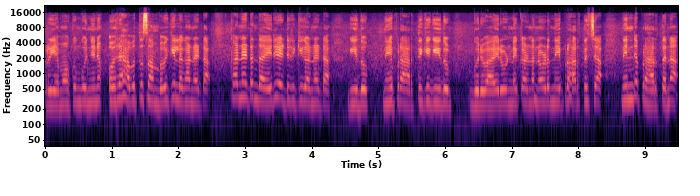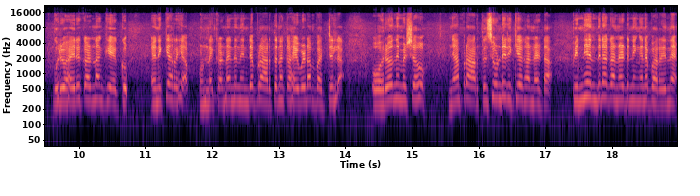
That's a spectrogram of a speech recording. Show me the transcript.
പ്രിയമോക്കും കുഞ്ഞിനും ഒരാപത്ത് സംഭവിക്കില്ല കണ്ണേട്ട. കണ്ണേട്ടൻ ധൈര്യമായിട്ടിരിക്കുക കണ്ണേട്ട. ഗീതു നീ പ്രാർത്ഥിക്കുക ഗീതു. ഗുരുവായൂർ ഉണ്ണിക്കണ്ണനോട് നീ പ്രാർത്ഥിച്ച നിന്റെ പ്രാർത്ഥന ഗുരുവായൂർ കണ്ണൻ കേൾക്കും. എനിക്കറിയാം ഉണ്ണിക്കണ്ണന് നിന്റെ പ്രാർത്ഥന കൈവിടാൻ പറ്റില്ല. ഓരോ നിമിഷവും ഞാൻ പ്രാർത്ഥിച്ചുകൊണ്ടിരിക്കുക കണ്ണേട്ട. പിന്നെ എന്തിനാ കണ്ണേട്ടൻ ഇങ്ങനെ പറയുന്നത്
